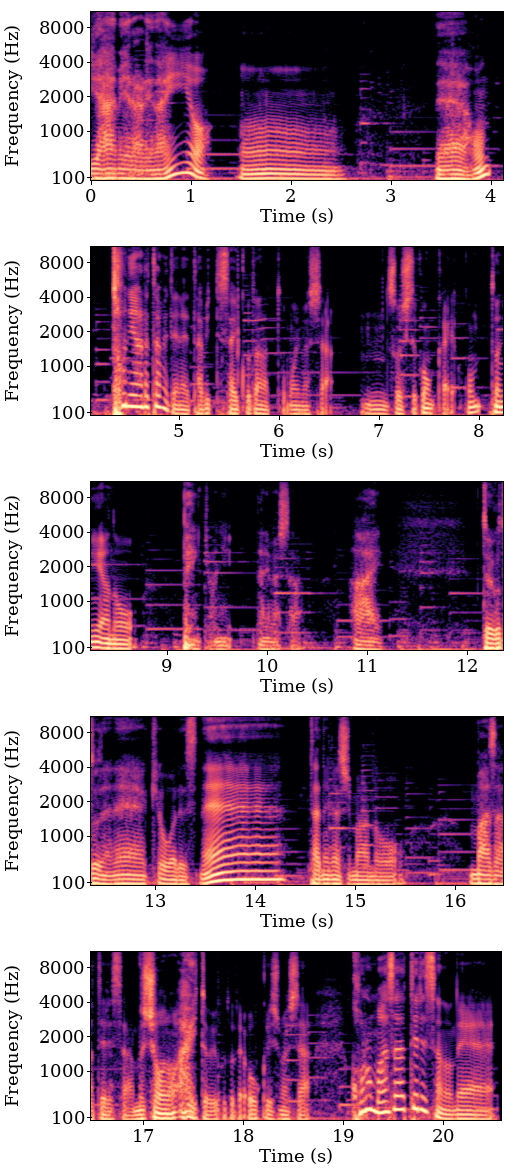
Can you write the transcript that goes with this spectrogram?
やめられないよ。うん。ね本当に改めてね、旅って最高だなと思いました。うん、そして今回、本当にあの、勉強になりました。はい。ということでね、今日はですね、種子島のマザー・テレサ、無償の愛ということでお送りしました。このマザー・テレサのね、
